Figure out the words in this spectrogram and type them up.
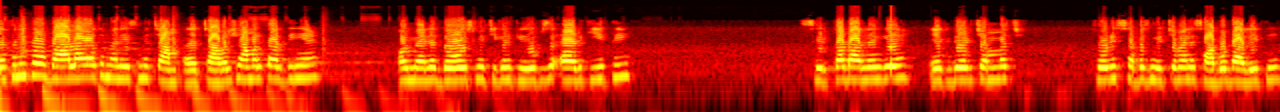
यखनी का उबाल आया तो मैंने इसमें चावल शामिल कर दिए हैं और मैंने दो इसमें चिकन क्यूब्स ऐड की थी। सिरका डालेंगे, एक डेढ़ चम्मच, थोड़ी सब्ज मिर्चें मैंने साबुत डाली थी।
